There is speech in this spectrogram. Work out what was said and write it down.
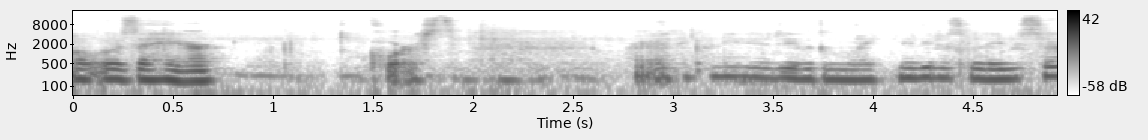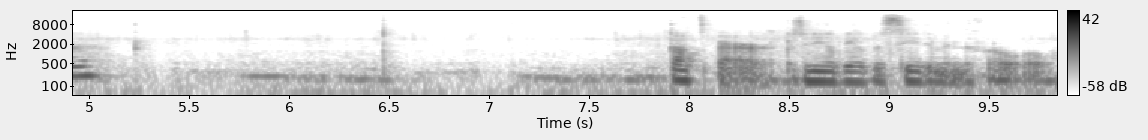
Oh, it was a hair. Of course. Right, I think I need to do with them like maybe just looser. That's better because then you'll be able to see them in the photo.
